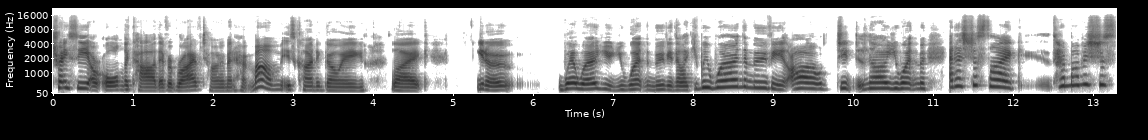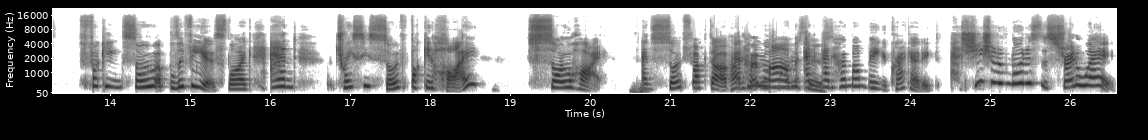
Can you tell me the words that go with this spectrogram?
Tracy are all in the car. They've arrived home, and her mum is kind of going like, you know, where were you? You weren't in the movie. And they're like, we were in the movie. Oh, did, no, you weren't in the movie. And it's just like, her mom is just fucking so oblivious. Like, and Tracy's so fucking high, so high. Mhm. And so fucked up, How and her you not mum, notice and, and her mom being a crack addict, she should have noticed this straight away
